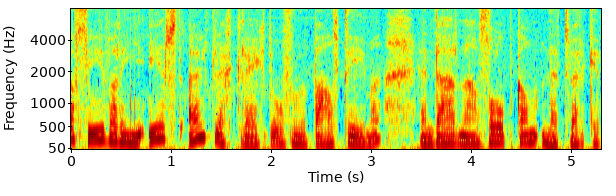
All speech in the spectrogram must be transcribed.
Café waarin je eerst uitleg krijgt over een bepaald thema en daarna volop kan netwerken.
